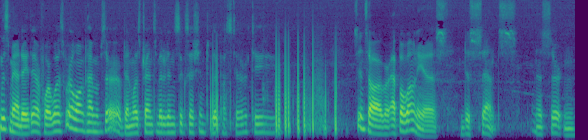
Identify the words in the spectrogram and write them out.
This mandate, therefore, was for a long time observed, and was transmitted in succession to their posterity. Since, however, Apollonius, dissents in a certain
